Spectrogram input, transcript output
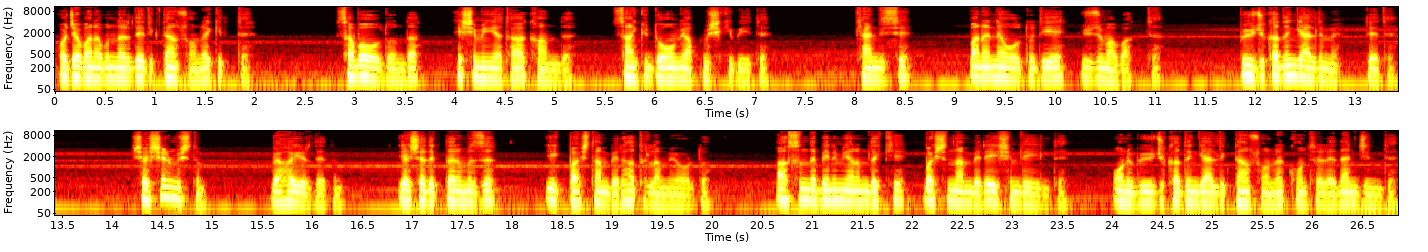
Hoca bana bunları dedikten sonra gitti. Sabah olduğunda eşimin yatağı kandı. Sanki doğum yapmış gibiydi. Kendisi bana ne oldu diye yüzüme baktı. Büyücü kadın geldi mi dedi. Şaşırmıştım ve hayır dedim. Yaşadıklarımızı ilk baştan beri hatırlamıyordu. Aslında benim yanımdaki başından beri eşim değildi. Onu büyücü kadın geldikten sonra kontrol eden cindi.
